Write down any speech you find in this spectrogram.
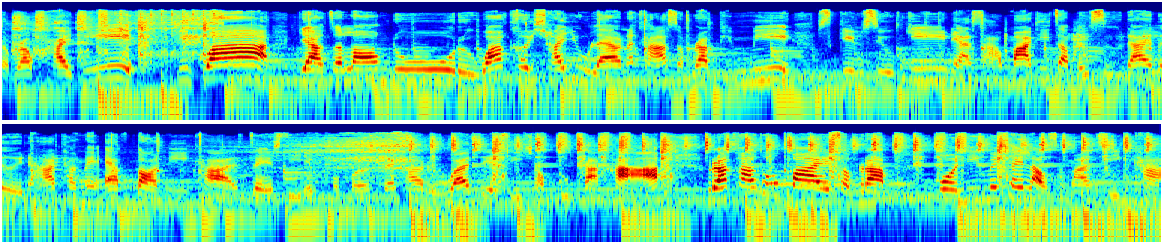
สำหรับใครที่คิดว่าอยากจะลองดูหรือว่าเคยใช้อยู่แล้วนะคะสำหรับพิมมี่สกินซิลกี้เนี่ยสามารถที่จะไปซื้อได้เลยนะคะ ทั้งในแอปตอนนี้ค่ะ JCM Commerce นะคะหรือว่า JC Shop ทุกสาขา ราคาทั่วไปสำหรับคนที่ไม่ใช่เหล่าสมาชิกค่ะ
